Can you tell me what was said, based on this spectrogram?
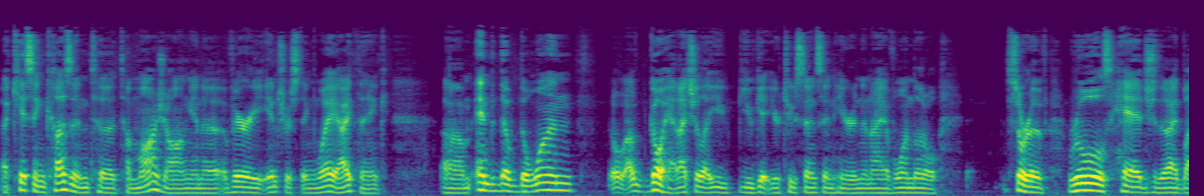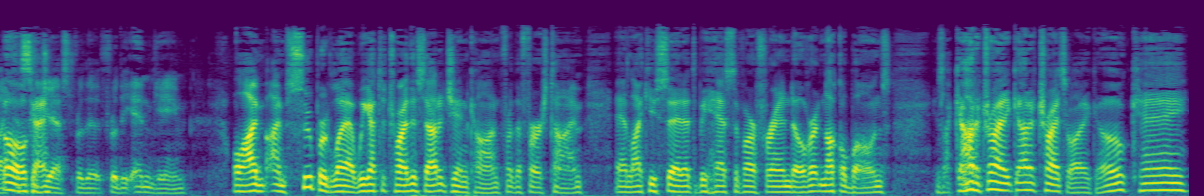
a kissing cousin to, to mahjong in a, a very interesting way i think um, and the the one oh, uh, go ahead. I should let you you get your two cents in here, and then I have one little sort of rules hedge that I'd like Oh, to okay. suggest for the for the end game. Well, I'm I'm super glad we got to try this out at Gen Con for the first time. And like you said, at the behest of our friend over at Knucklebones, he's like, gotta try it, gotta try it. So I'm like, okay.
